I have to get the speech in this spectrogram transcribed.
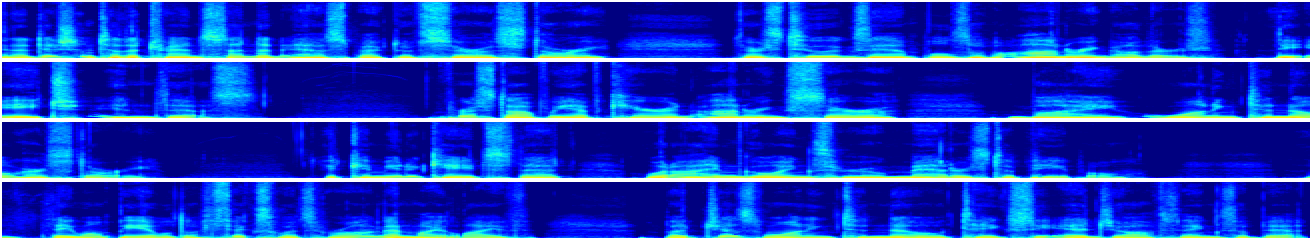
In addition to the transcendent aspect of Sarah's story, there's two examples of honoring others, the H in this. First off, we have Karen honoring Sarah by wanting to know her story. It communicates that what I'm going through matters to people. They won't be able to fix what's wrong in my life, but just wanting to know takes the edge off things a bit.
